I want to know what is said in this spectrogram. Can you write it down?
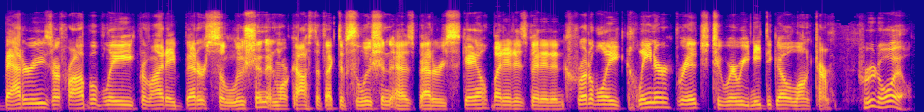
batteries are probably provide a better solution and more cost-effective solution as batteries scale, but it has been an incredibly cleaner bridge to where we need to go long term. Crude oil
